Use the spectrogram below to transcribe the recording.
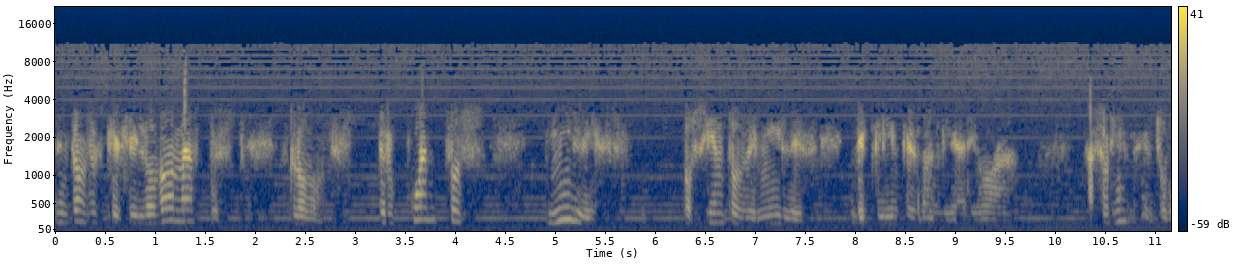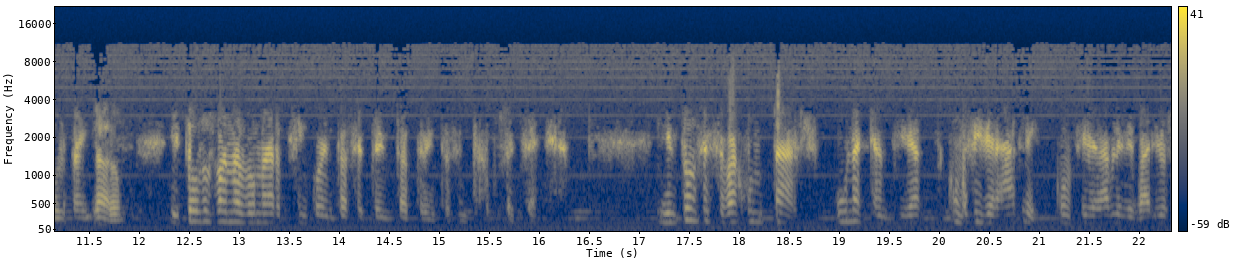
Entonces, que si lo donas, pues lo donas. Pero ¿cuántos miles o cientos de miles de clientes van diario a, a Soriana en todo el país? Claro. Y todos van a donar 50, 70, 30 centavos, etcétera. Y entonces se va a juntar una cantidad considerable, considerable de varios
